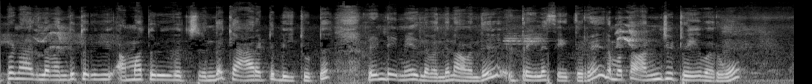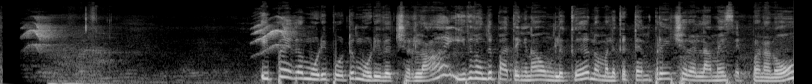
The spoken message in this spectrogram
இப்போ நான் இதில் வந்து துருவி அம்மா துருவி வச்சுருந்த கேரட்டு பீட்ரூட்டு ரெண்டையுமே இதில் வந்து நான் வந்து ட்ரேயில் சேர்த்துறேன். இதில் மொத்தம் அஞ்சு ட்ரே வரும். இப்போ இதை மூடி போட்டு மூடி வச்சிடலாம். இது வந்து பார்த்திங்கன்னா உங்களுக்கு நம்மளுக்கு டெம்பரேச்சர் எல்லாமே செட் பண்ணணும்.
